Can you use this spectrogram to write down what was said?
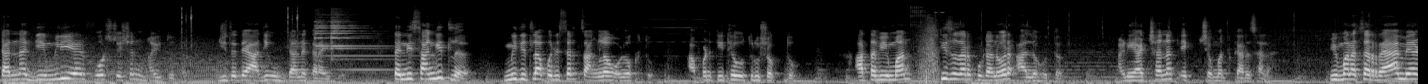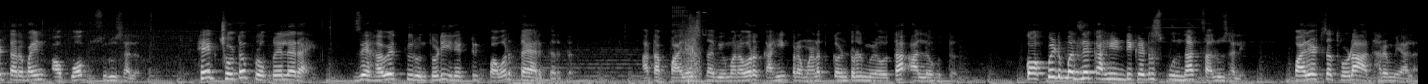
त्यांना गिमली एअरफोर्स स्टेशन माहीत होतं जिथे ते आधी उड्डाणं करायचे. त्यांनी सांगितलं मी तिथला परिसर चांगला ओळखतो. आपण तिथे उतरू शकतो. आता विमान तीस हजार फुटांवर आलं होतं आणि अचानक एक चमत्कार झाला. विमानाचं रॅम एअर टर्बाईन आपोआप सुरू झालं. हे एक छोटं प्रोपेलर आहे जे हवेत फिरून थोडी इलेक्ट्रिक पॉवर तयार करतं. आता पायलट्सना विमानावर काही प्रमाणात कंट्रोल मिळवता आलं होतं. कॉकपिट मधले काही इंडिकेटर्स पुन्हा चालू झाले. पायलटचा थोडा आधार मिळाला.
